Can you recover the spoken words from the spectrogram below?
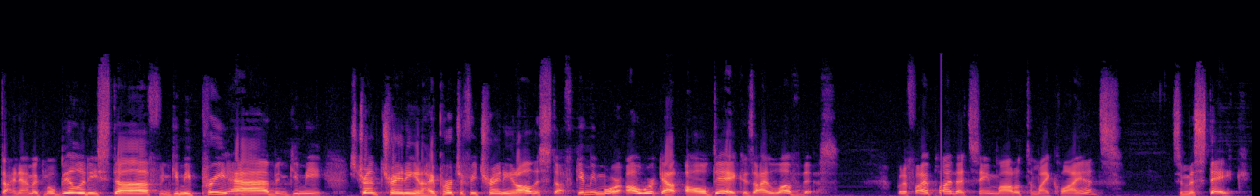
dynamic mobility stuff, and give me prehab, and give me strength training and hypertrophy training and all this stuff. Give me more. I'll work out all day because I love this. But if I apply that same model to my clients, it's a mistake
